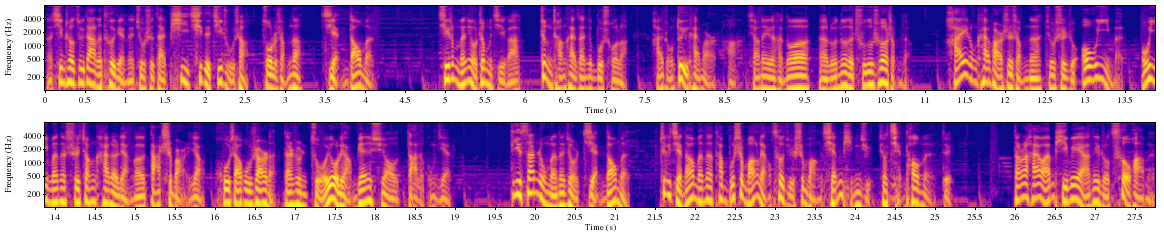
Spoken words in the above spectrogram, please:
那新车最大的特点呢，就是在 P7 的基础上做了什么呢？剪刀门。其实门有这么几个啊，正常开咱就不说了，还有一种对开门啊，像那个很多呃伦敦的出租车什么的。还有一种开法是什么呢？就是这种欧翼门。欧翼门呢是张开了两个大翅膀一样，忽闪忽闪的，但是左右两边需要大的空间。第三种门呢就是剪刀门。这个剪刀门呢，它不是往两侧举，是往前平举，叫剪刀门。对，当然还有 MPV 啊那种侧滑门，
